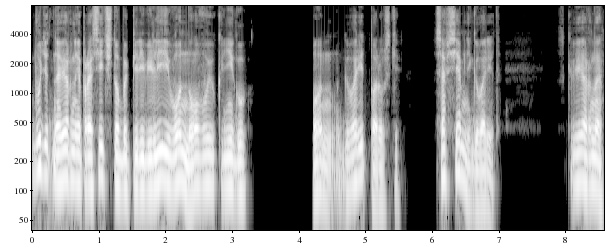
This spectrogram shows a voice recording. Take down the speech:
Будет, наверное, просить, чтобы перевели его новую книгу. Он говорит по-русски? Совсем не говорит. Скверно.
